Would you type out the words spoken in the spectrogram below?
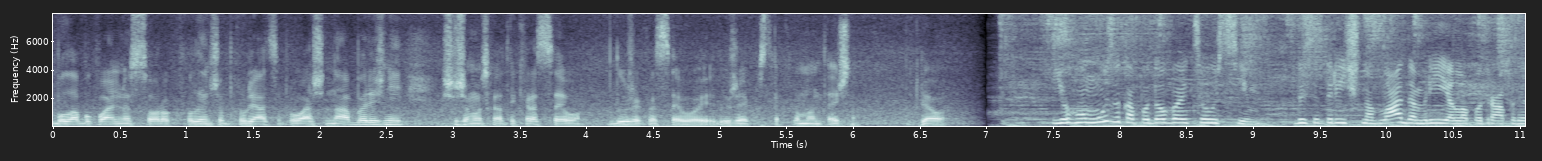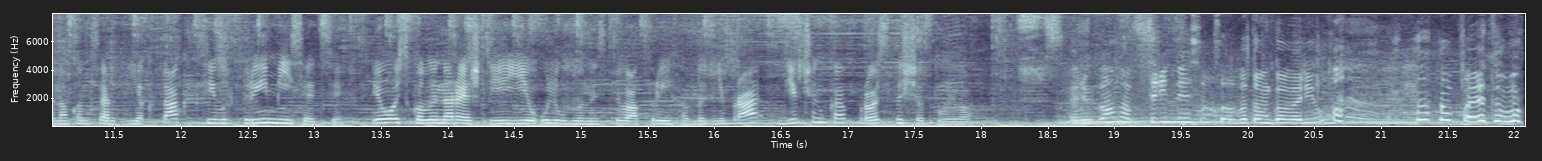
була буквально 40 хвилин, щоб прогулятися по вашій набережній. Що ще можу сказати? Красиво, дуже красиво і дуже якось так романтично. Кльово. Його музика подобається усім. Десятирічна влада мріяла потрапити на концерт як так цілих три місяці. І ось, коли нарешті її улюблений співак приїхав до Дніпра, дівчинка просто щаслива. Ребенок три месяца об этом говорил, поэтому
